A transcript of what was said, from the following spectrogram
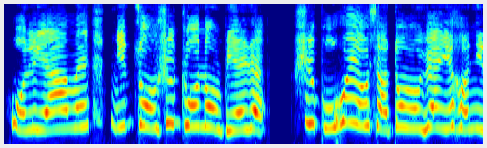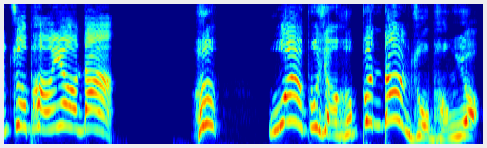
狐狸阿威，你总是捉弄别人，是不会有小动物愿意和你做朋友的。哼，我也不想和笨蛋做朋友。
